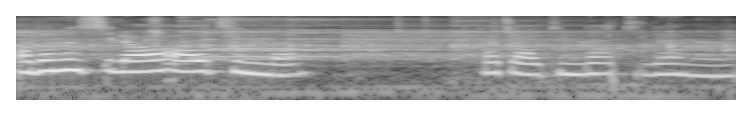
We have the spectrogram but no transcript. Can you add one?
Adamın silahı altında. Kaç altında hatırlayamıyorum.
